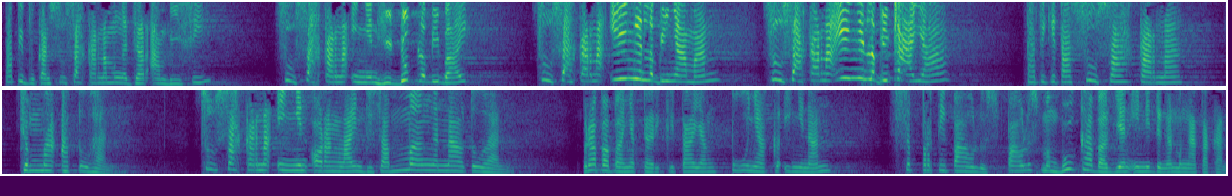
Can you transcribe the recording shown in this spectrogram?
tapi bukan susah karena mengejar ambisi, susah karena ingin hidup lebih baik, susah karena ingin lebih nyaman, susah karena ingin lebih kaya, tapi kita susah karena jemaat Tuhan. Susah karena ingin orang lain bisa mengenal Tuhan. Berapa banyak dari kita yang punya keinginan seperti Paulus. Paulus membuka bagian ini dengan mengatakan,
